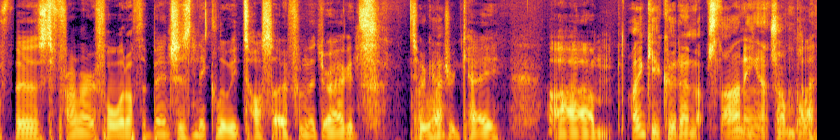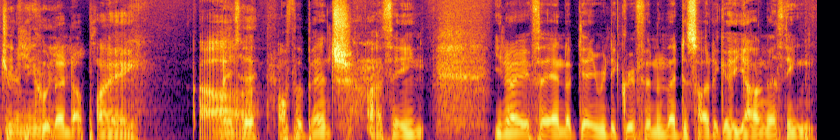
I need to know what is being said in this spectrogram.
first front row forward off the bench is Nick Louis Tosso from the Dragons, two hundred k. Um, I think he could end up starting at some point. I think he could end up playing uh, off the bench. I think, you know, if they end up getting rid of Griffin and they decide to go young, I think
